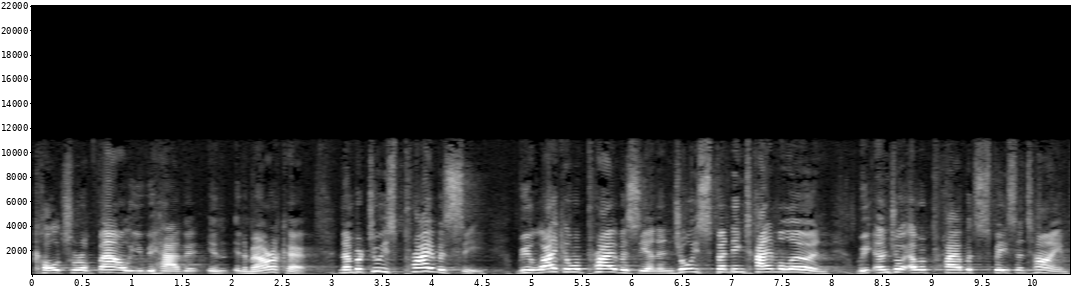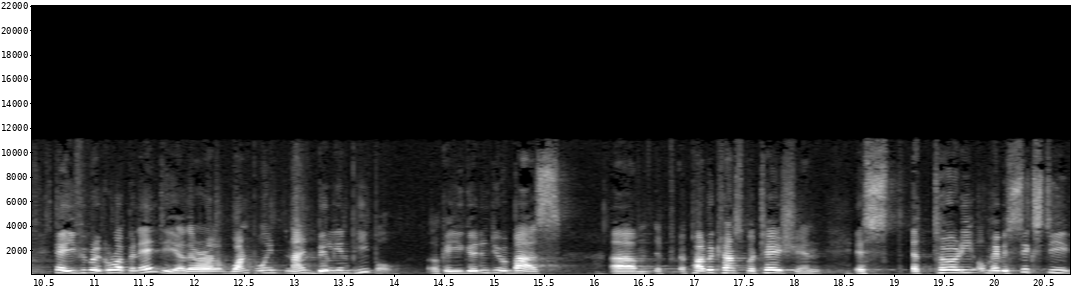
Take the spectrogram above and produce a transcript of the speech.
cultural value we have in, in America. Number two is privacy. We like our privacy and enjoy spending time alone. We enjoy our private space and time. Hey, if you were grow up in India, there are 1.9 billion people. Okay, you get into a bus, um, a, a public transportation, is a 30 or maybe 60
